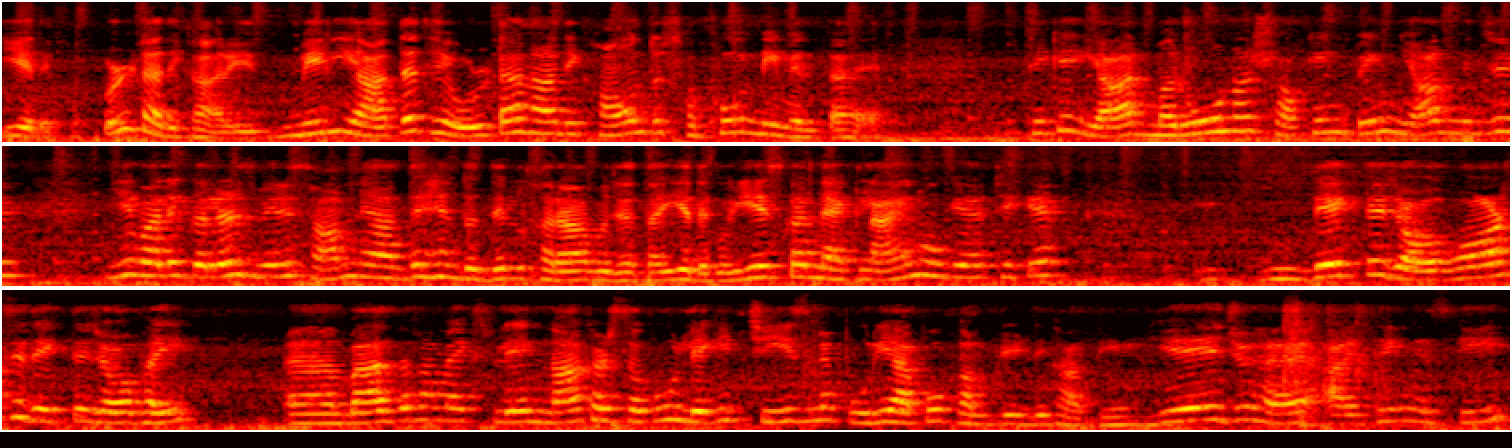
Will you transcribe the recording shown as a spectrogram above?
ये देखो, उल्टा दिखा रही मेरी आदत है, उल्टा ना दिखाऊँ तो सुकून नहीं मिलता है। ठीक है, यार मरून और शॉकिंग पिंक यार, मुझे ये वाले कलर्स मेरे सामने आते हैं तो दिल ख़राब हो जाता है। ये देखो, ये इसका नेकलाइन हो गया, ठीक है। देखते जाओ, गौर से देखते जाओ भाई। बाज़ दफ़ा मैं एक्सप्लेन ना कर सकूँ, लेकिन चीज़ मैं पूरी आपको कंप्लीट दिखाती हूँ। ये जो है आई थिंक इसकी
